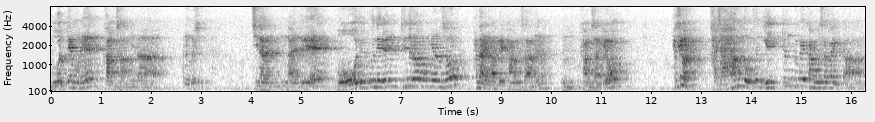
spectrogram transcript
무엇 때문에 감사합니다 하는 것입니다. 지난 날들의 모든 은혜를 되돌아보면서 하나님 앞에 감사하는 음, 감사죠. 하지만 가장 높은 1등급의 감사가 있다.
